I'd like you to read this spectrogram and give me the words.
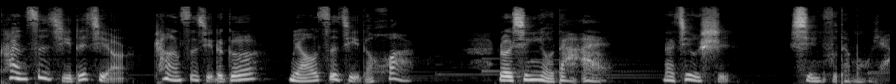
看自己的景儿。唱自己的歌，描自己的画儿，若心有大爱，那就是幸福的模样。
